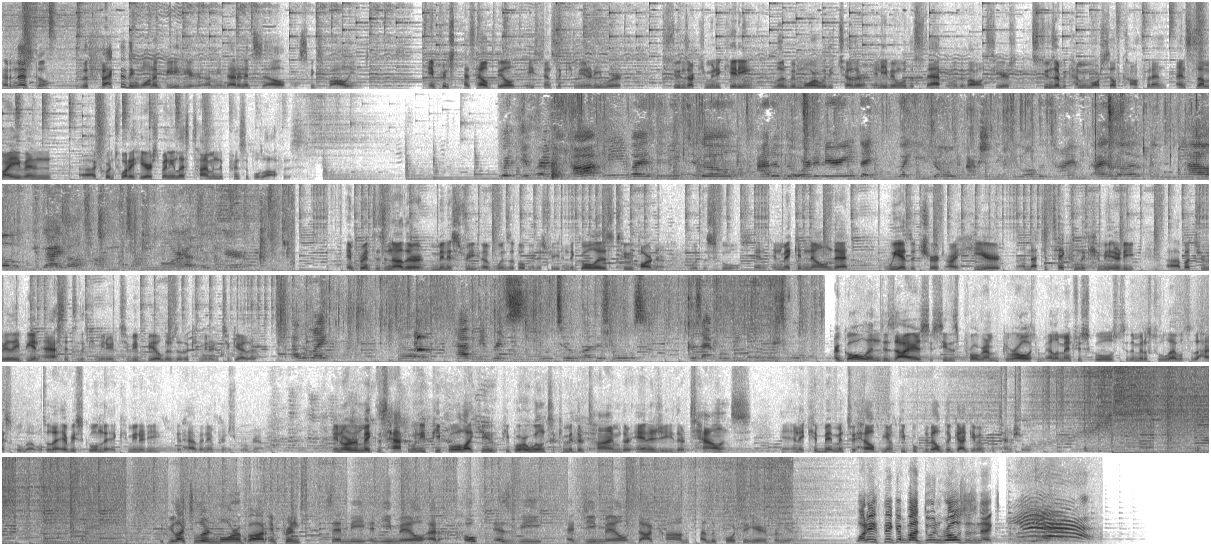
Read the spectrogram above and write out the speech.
Ernesto, the fact that they want to be here, I mean, that in itself speaks volumes. Imprint has helped build a sense of community where students are communicating a little bit more with each other and even with the staff and with the volunteers. Students are becoming more self-confident and some are even, uh, according to what I hear, spending less time in the principal's office. What Imprint taught me was you need to go out of the ordinary, that what you don't actually do all the time. I love how you guys all taught me to be more. Imprint is another ministry of Winds of Hope Ministry, and the goal is to partner with the schools and, and make it known that we as a church are here uh, not to take from the community, uh, but to really be an asset to the community, to be builders of the community together. I would like to have imprints move to other schools because I'm moving to a new school. Our goal and desire is to see this program grow from elementary schools to the middle school level to the high school level so that every school in the community could have an imprints program. In order to make this happen, we need people like you, people who are willing to commit their time, their energy, their talents, and a commitment to help young people develop their God-given potential. If you'd like to learn more about imprints, send me an email at hopesv at gmail.com. I look forward to hearing from you. What do you think about doing roses next?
